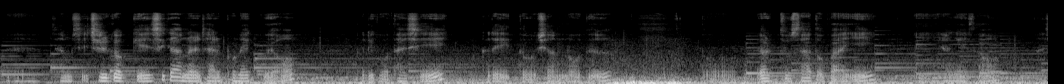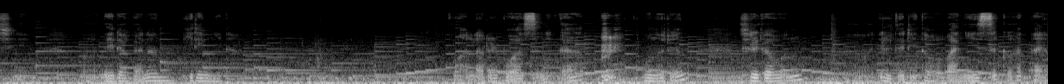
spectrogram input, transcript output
네, 잠시 즐겁게 시간을 잘 보냈고요. 그리고 다시 그레이트 오션 로드 또 열두 사도바위 향해서 다시 어, 내려가는 길입니다. 코알라를 보았으니까 오늘은 즐거운 어, 일들이 더 많이 있을 것 같아요.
